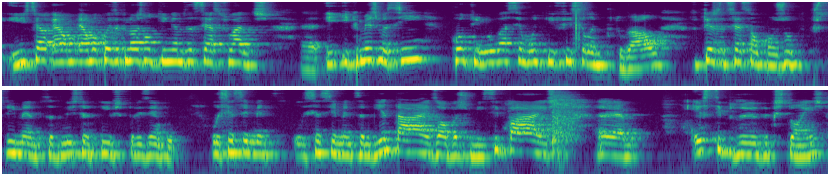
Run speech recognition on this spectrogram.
Isso é, é, é uma coisa que nós não tínhamos acesso antes. Uh, e, e, que mesmo assim continua a ser muito difícil em Portugal de teres acesso a um conjunto de procedimentos administrativos, por exemplo, licenciamento, licenciamentos ambientais, obras municipais, uh, esse tipo de, questões,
